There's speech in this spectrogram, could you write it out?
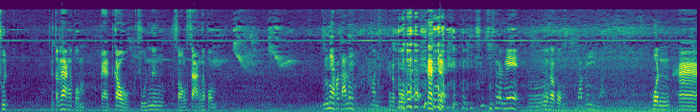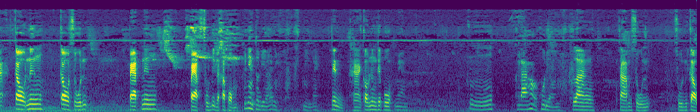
ชุดในตารางครับผมแปดเก้าศูนย์หนึ่งสองสามครับผมนี่แน่ประกันเลยมันขึ้นมาปูลังเลอืมครับผมรับไม่ดีละบนหาเก้าหนึ่งเก้าศูนย์แปดหนึ่งแปดศูนย์นี่แหละครับผมคือยังตัวเดียวแล้วนี่นี่เลย เล่นหาเก้าหนึ่งที่ปูแมนอืมคือล้างเข้ากับคู่เดียวนี่ล่างสามศูนย์ศูนย์เก้า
